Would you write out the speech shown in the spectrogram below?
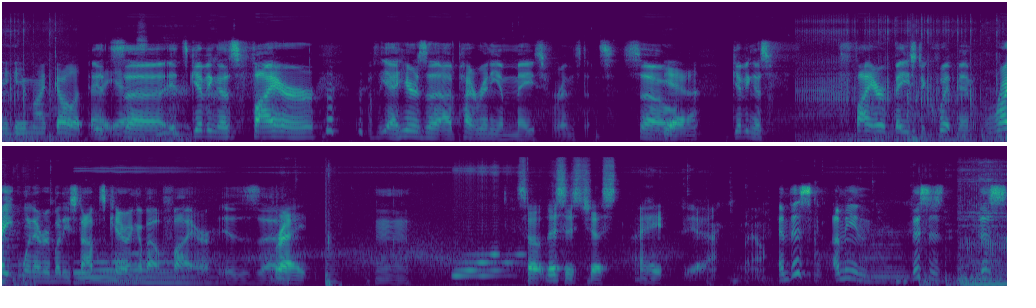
you might call it that. It's yes. uh it's giving us fire. Yeah, here's a, a Pyreneum mace, for instance. So yeah. giving us fire-based equipment right when everybody stops caring about fire is uh, Right. hmm. So this is just I hate. Yeah. Well. And this, I mean, this is this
